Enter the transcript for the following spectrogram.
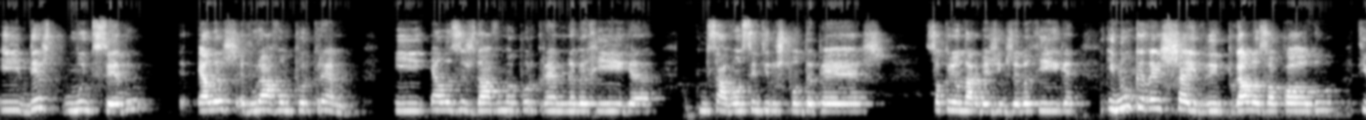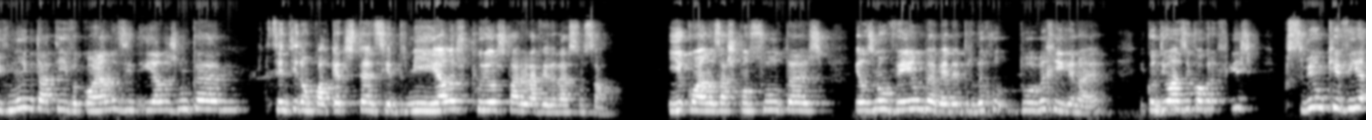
e desde muito cedo elas adoravam pôr creme. E elas ajudavam-me a pôr creme na barriga, começavam a sentir os pontapés, só queriam dar beijinhos na barriga. E nunca deixei de pegá-las ao colo, estive muito ativa com elas e, e, elas nunca sentiram qualquer distância entre mim e elas por eu estar grávida da Assunção. Ia com elas às consultas, eles não veem um bebê dentro da tua barriga, não é? E quando iam às ecografias. Percebiam que havia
